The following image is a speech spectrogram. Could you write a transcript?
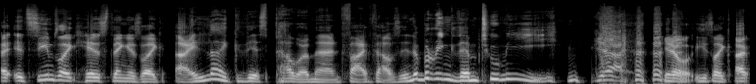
uh, it seems like his thing is like, I like this Powerman 5000. Bring them to me. Yeah. you know, he's like, I,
